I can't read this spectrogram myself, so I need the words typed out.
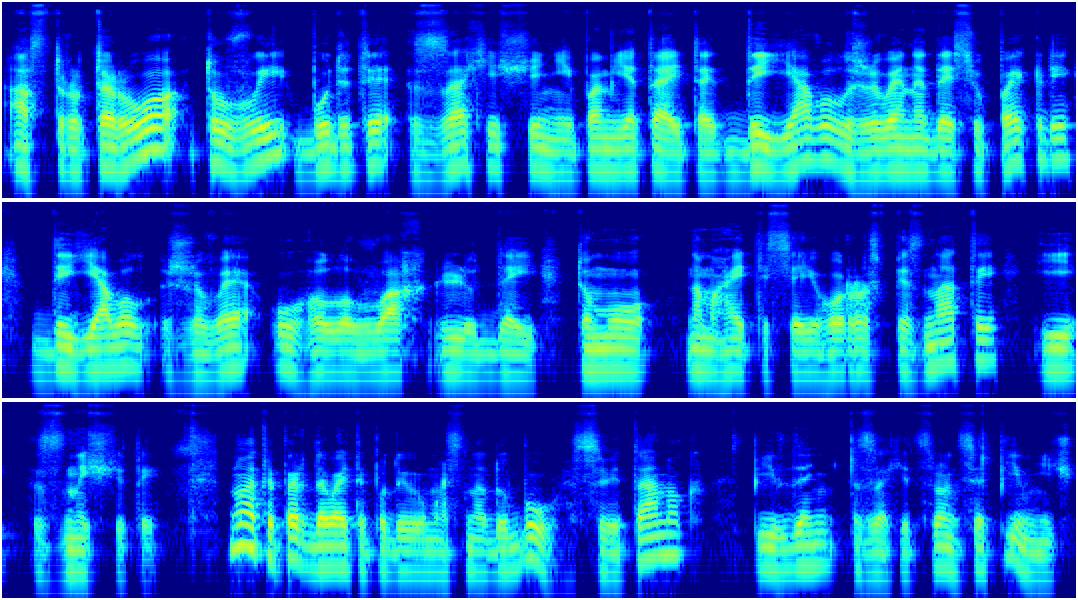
Астротеро, то ви будете захищені. Пам'ятайте, диявол живе не десь у пеклі, диявол живе у головах людей. Тому намагайтеся його розпізнати і знищити. Ну а тепер давайте подивимось на добу світанок південь, захід сонця, північ,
